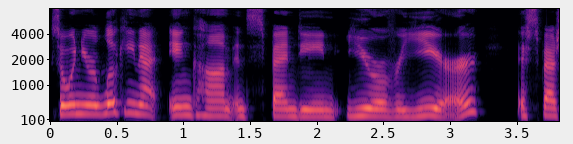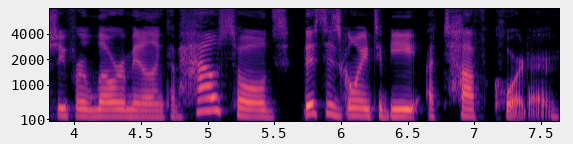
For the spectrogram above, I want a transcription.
So when you're looking at income and spending year over year, especially for lower middle income households, this is going to be a tough quarter.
